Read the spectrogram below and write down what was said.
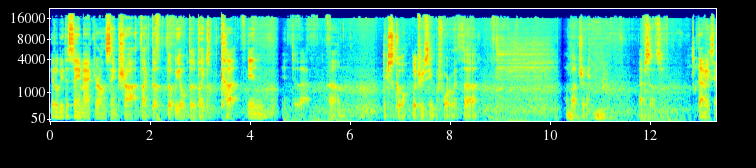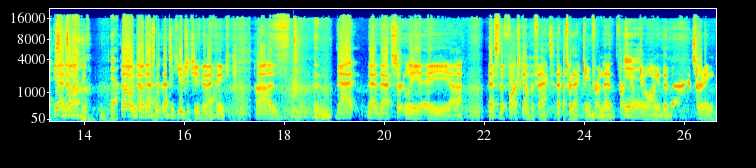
it'll be the same actor on the same shot. Like the they'll be able to like cut in into that, um, which is cool. Which we've seen before with uh, a bunch of episodes. That makes sense. Yeah, no, I think. Yeah. Oh no, that's a that's a huge achievement. I think uh, that that that's certainly a uh, that's the Forrest Gump effect. That's where that came from. That Forrest Yeah, Gump came along and did the inserting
